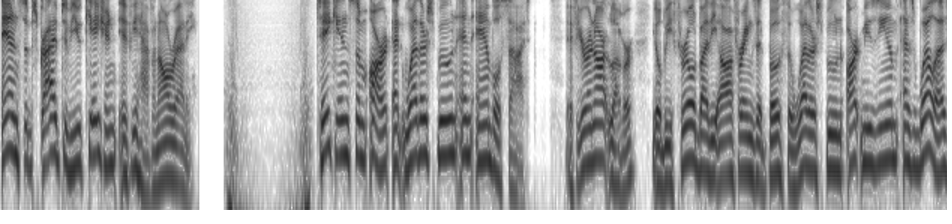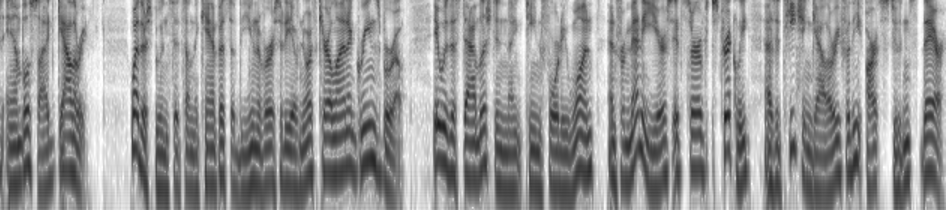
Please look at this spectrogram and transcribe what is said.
and subscribe to Viewcation if you haven't already. Take in some art at Weatherspoon and Ambleside. If you're an art lover, you'll be thrilled by the offerings at both the Weatherspoon Art Museum as well as Ambleside Gallery. Weatherspoon sits on the campus of the University of North Carolina, Greensboro. It was established in 1941, and for many years it served strictly as a teaching gallery for the art students there.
